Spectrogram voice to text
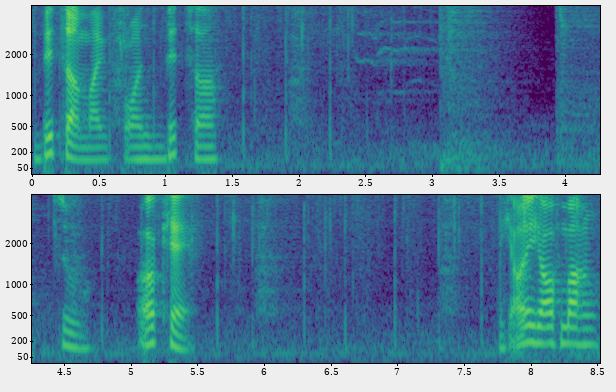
Bitter, mein Freund, bitter. So, okay. Ich auch nicht aufmachen.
